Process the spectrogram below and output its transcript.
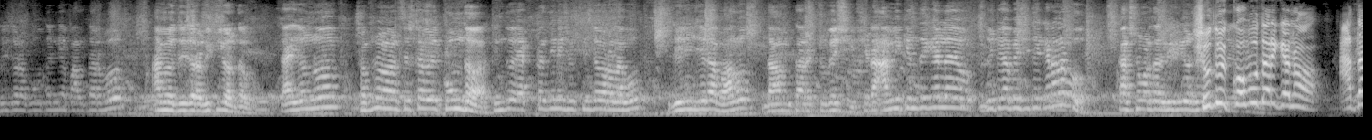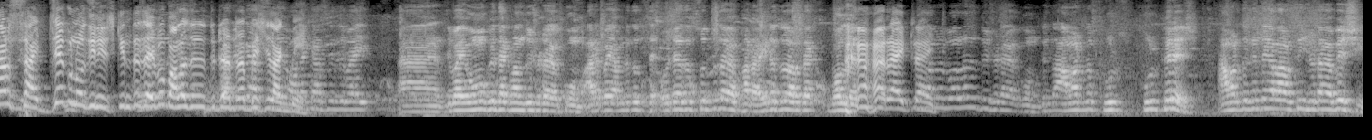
দুই জোড়া কবুতর নিয়ে পালতে পারব আমিও দুই জোড়া বিক্রি করতে পারব। তাই জন্য সবসময় আমার চেষ্টা করি কম দেওয়ার। কিন্তু একটা জিনিস চিন্তা করা লাগবো জিনিস যেটা ভালো দাম তার একটু বেশি। সেটা আমি কিনতে গেলে দুই টাকা বেশি দিয়ে কেনা লাগবো? কাস্টমার তার বিক্রি শুধু কবুতর কেন? আদার সাইড যে কোনো জিনিস কিনতে যাইবো ভালো জিনিস দুটো একটা বেশি লাগবে। ভাই যে ভাই অমুকে দেখলাম দুশো টাকা কম। আরে ভাই আমরা তো ওইটা তো চোদ্দ টাকা ফাটা এটা তো আর বললেন রাইট রাইট বললেন দুইশো টাকা কম কিন্তু আমার তো ফুল ফুল ফ্রেশ। আমার তো কিনতে গেলে আরও তিনশো টাকা বেশি।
